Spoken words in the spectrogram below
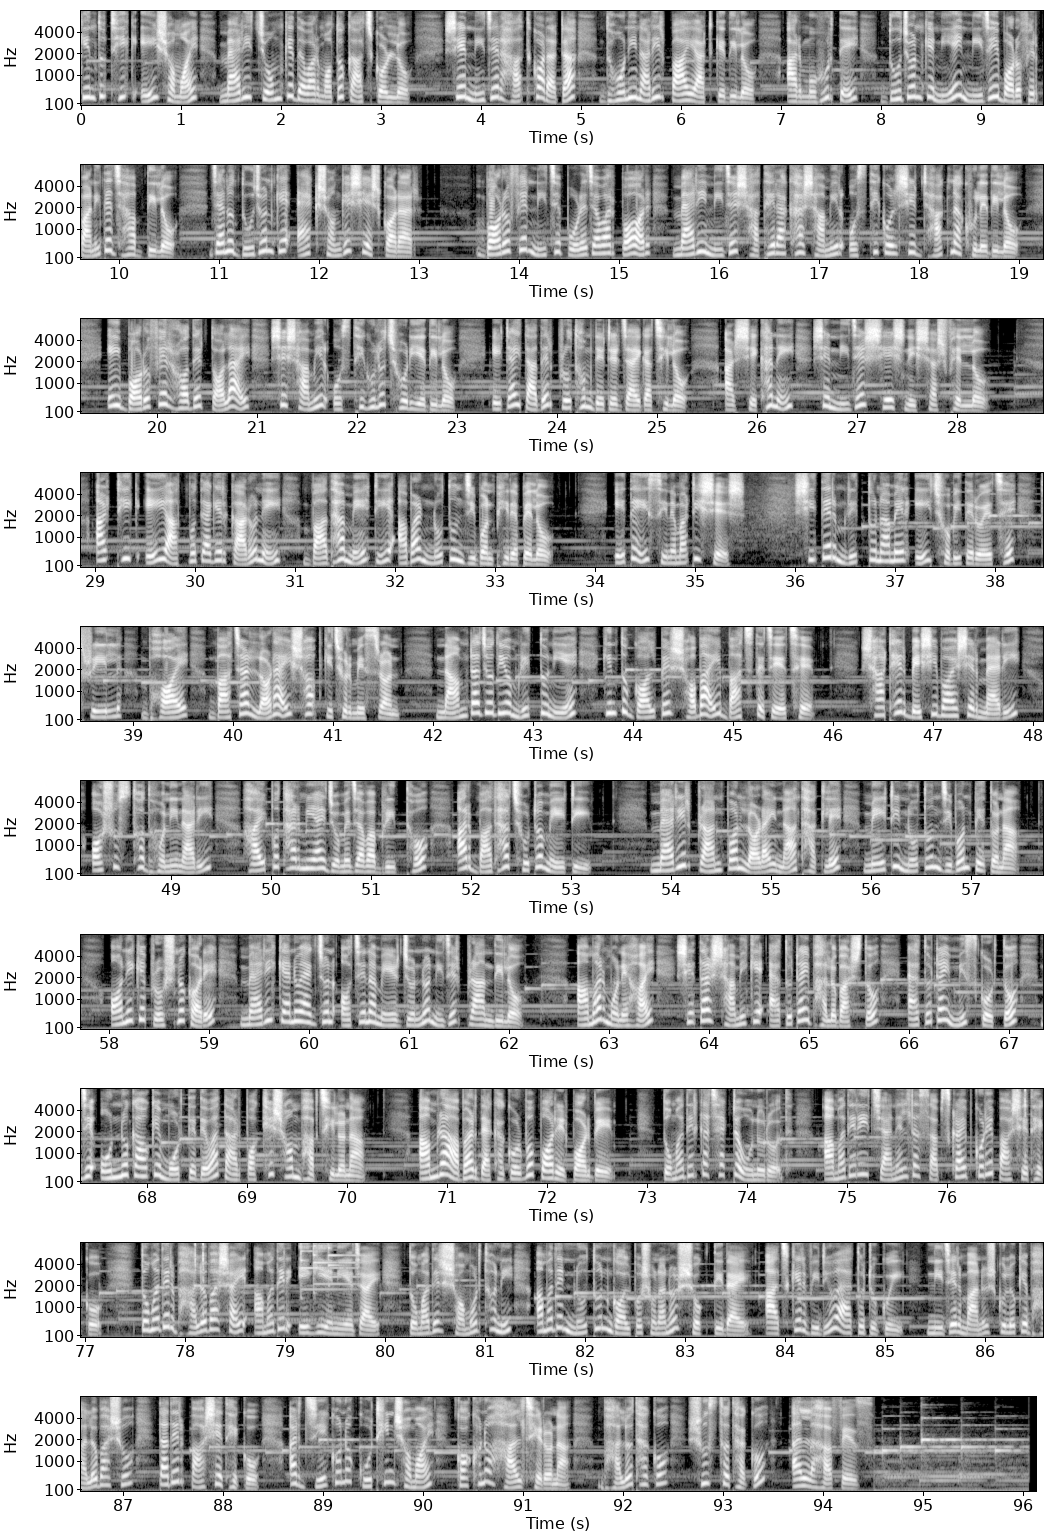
কিন্তু ঠিক এই সময় ম্যারি চমকে দেওয়ার মতো কাজ করল। সে নিজের হাতকড়াটা ধনী নারীর পায়ে আটকে দিল আর মুহূর্তেই দুজনকে নিয়েই নিজেই বরফের পানিতে ঝাঁপ দিল, যেন দুজনকে একসঙ্গে শেষ করার। বরফের নিচে পড়ে যাওয়ার পর ম্যারি নিজের সাথে রাখা স্বামীর অস্থিকলসির ঢাকনা খুলে দিল। এই বরফের হ্রদের তলায় সে স্বামীর অস্থিগুলো ছড়িয়ে দিল। এটাই তাদের প্রথম ডেটের জায়গা ছিল আর সেখানেই সে নিজের শেষ নিঃশ্বাস ফেলল। আর ঠিক এই আত্মত্যাগের কারণেই বাধা মেয়েটি আবার নতুন জীবন ফিরে পেল। এতেই সিনেমাটি শেষ। শীতের মৃত্যু নামের এই ছবিতে রয়েছে থ্রিল, ভয়, বাঁচার লড়াই সব কিছুর মিশ্রণ। নামটা যদিও মৃত্যু নিয়ে, কিন্তু গল্পের সবাই বাঁচতে চেয়েছে। ষাটের বেশি বয়সের ম্যারি, অসুস্থ ধনী নারী, হাইপোথার্মিয়ায় জমে যাওয়া বৃদ্ধ আর বাধা ছোট মেয়েটি। ম্যারির প্রাণপণ লড়াই না থাকলে মেয়েটি নতুন জীবন পেত না। অনেকে প্রশ্ন করে, ম্যারি কেন একজন অচেনা মেয়ের জন্য নিজের প্রাণ দিল? আমার মনে হয়, সে তার স্বামীকে এতটাই ভালোবাসত, এতটাই মিস করত, যে অন্য কাউকে মরতে দেওয়া তার পক্ষে সম্ভব ছিল না। আমরা আবার দেখা করব পরের পর্বে। তোমাদের কাছে একটা অনুরোধ। আমাদের এই চ্যানেলটা সাবস্ক্রাইব করে পাশে থেকো। তোমাদের ভালোবাসাই আমাদের এগিয়ে নিয়ে যায়। তোমাদের সমর্থনই আমাদের নতুন গল্প শোনানোর শক্তি দেয়। আজকের ভিডিও এতটুকুই। নিজের মানুষগুলোকে ভালোবাসো, তাদের পাশে থেকো। আর যে কোনো কঠিন সময় কখনো হাল ছেড়ো না। ভালো থাকো, সুস্থ থাকো। আল্লাহ হাফেজ।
